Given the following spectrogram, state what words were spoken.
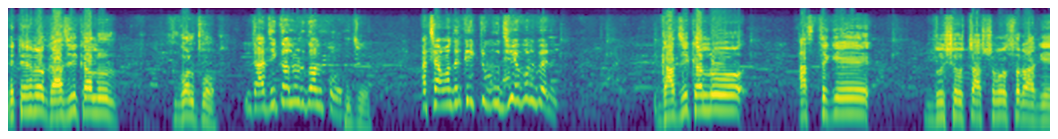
এটা হলো গাজী কালুর গল্প। গাজী কালুর গল্প? জি। আচ্ছা আমাদেরকে একটু বুঝিয়ে বলবেন। গাজী কালু আজ থেকে দুশো চারশো বছর আগে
